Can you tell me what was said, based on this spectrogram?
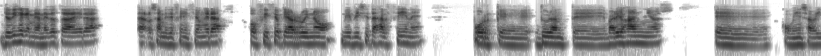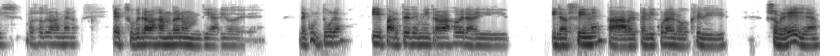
yo dije que mi anécdota era. eh, O sea, mi definición era oficio que arruinó mis visitas al cine, porque durante varios años, eh, como bien sabéis, vosotros al menos, estuve trabajando en un diario de, cultura y parte de mi trabajo era ir, al cine para ver películas y luego escribir sobre ella.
